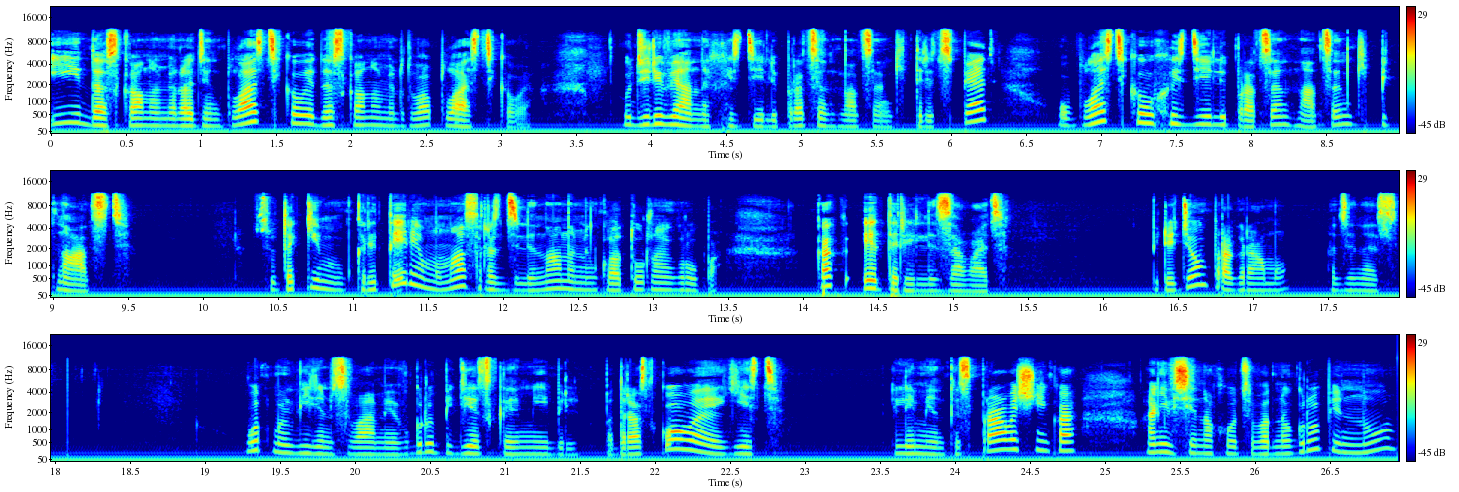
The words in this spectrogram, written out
И доска номер один пластиковая, доска номер два пластиковая. У деревянных изделий процент наценки 35, у пластиковых изделий процент наценки 15. С вот таким критерием у нас разделена номенклатурная группа. Как это реализовать? Перейдем в программу 1С. Вот мы видим с вами в группе детская мебель подростковая есть элементы справочника. Они все находятся в одной группе, но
